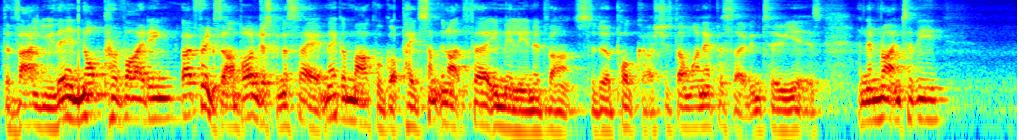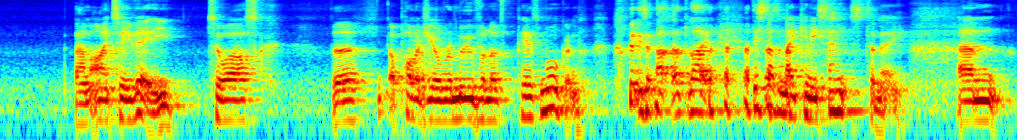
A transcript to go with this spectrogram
the value they're not providing. Like, for example, I'm just going to say it Meghan Markle got paid something like 30 million advance to do a podcast. She's done one episode in two years. And then right into the um, ITV to ask the apology or removal of Piers Morgan. Uh, like, this doesn't make any sense to me. Um,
